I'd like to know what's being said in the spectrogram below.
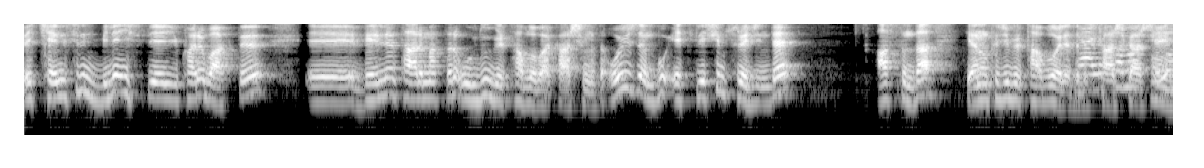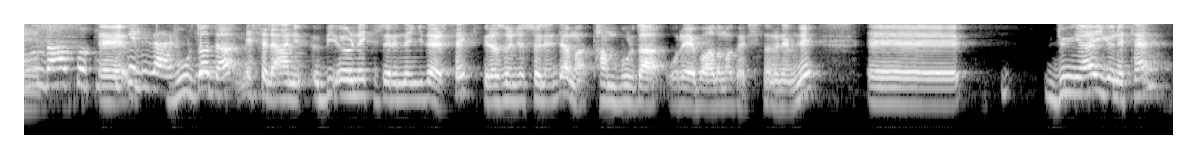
ve kendisinin bile isteye yukarı baktığı, e, verilen talimatlara uyduğu bir tablo var karşımızda. O yüzden bu etkileşim sürecinde aslında yanıltıcı bir tabloyla da yani biz karşı karşıyayız. Bunun daha sofistike ee, bir versiyonu. Burada da mesela hani bir örnek üzerinden gidersek biraz önce söylendi ama tam burada oraya bağlamak açısından önemli. Ee, dünyayı yöneten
